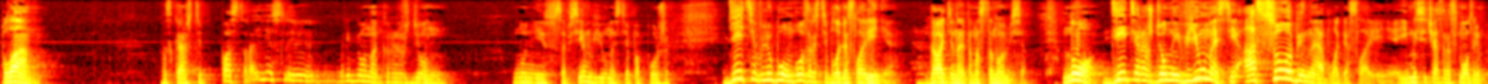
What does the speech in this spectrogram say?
план – вы скажете, пастор, а если ребенок рожден, ну не совсем в юности, а попозже? Дети в любом возрасте благословения. Давайте на этом остановимся. Но дети, рожденные в юности, особенное благословение. И мы сейчас рассмотрим,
